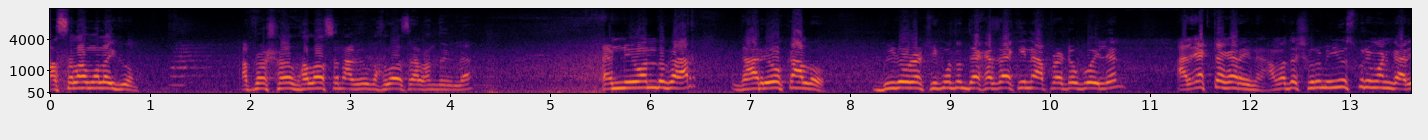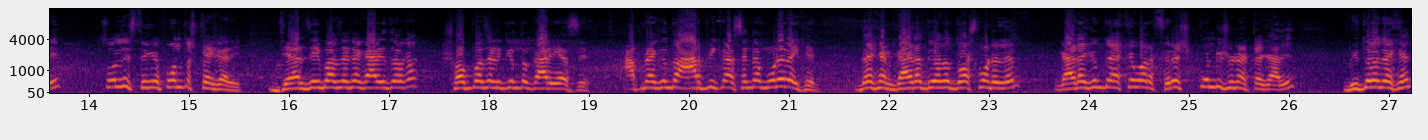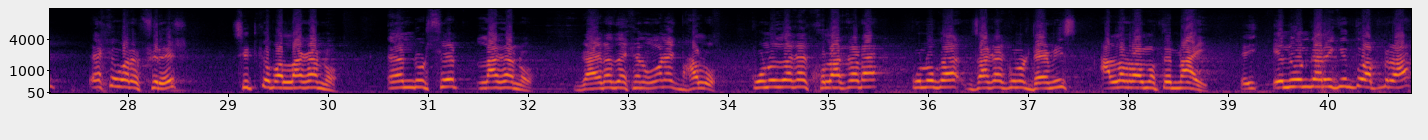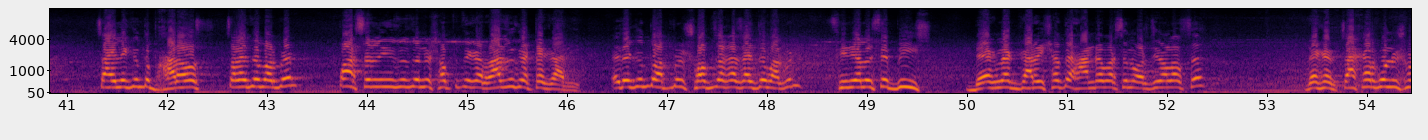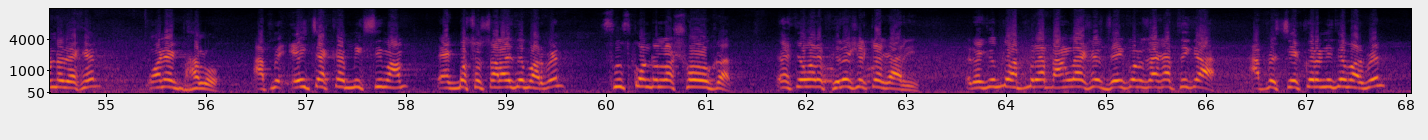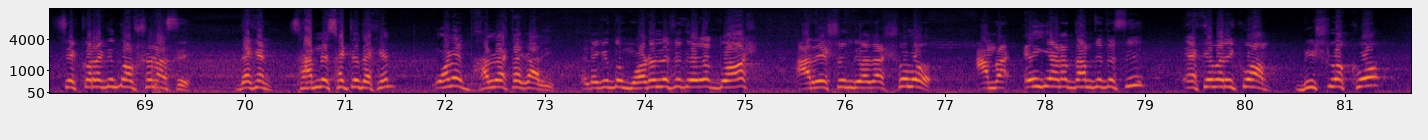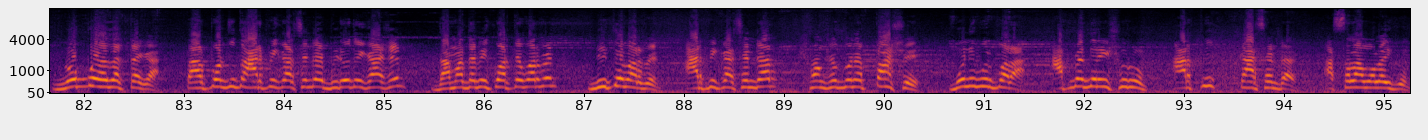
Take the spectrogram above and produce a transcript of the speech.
আসসালামু আলাইকুম। আপনারা সবাই ভালো আছেন, আমিও ভালো আছি, আলহামদুলিল্লাহ। এমনি অন্ধকার গাড়িও কালো। ভিডিওটা ঠিক মতন দেখা যায় কিনা আপনারা একটু বললেন। আর একটা গাড়ি না, আমাদের শোরুমে ইউজ পরিমাণ গাড়ি, চল্লিশ থেকে পঞ্চাশটা গাড়ি। যার যেই বাজেটে গাড়ি দরকার, সব বাজেটে কিন্তু গাড়ি আছে। আপনারা কিন্তু আরপি কার সেন্টার মনে রাখেন। দেখেন, গাড়িটা দুই হাজার দশ মডেলের। গাড়িটা কিন্তু একেবারে ফ্রেশ কন্ডিশনের একটা গাড়ি। ভিতরে দেখেন, একেবারে ফ্রেশ সিট কভার লাগানো অ্যান্ড্রয়েড সেট লাগানো। গাড়িটা দেখেন অনেক ভালো। কোনো জায়গায় খোলা কাটা, কোনো জায়গায় কোনো ড্যামেজ আল্লাহর রহমতে নাই। এই এলিয়ন গাড়ি কিন্তু আপনারা চাইলে কিন্তু ভাড়াও চালাইতে পারবেন। পার্সোনাল ইউজের জন্য সব থেকে রাজুক একটা গাড়ি। এটা কিন্তু আপনি সব জায়গায় যাইতে পারবেন। সিরিয়াল হচ্ছে বিশ। ব্যাকলাইট গাড়ির সাথে হান্ড্রেড পার্সেন্ট অরিজিনাল আছে। দেখেন, চাকার কন্ডিশনটা দেখেন, অনেক ভালো। আপনি এই চাকা ম্যাক্সিমাম এক বছর চালাইতে পারবেন। সুইচ কন্ট্রোলার সহকার। একেবারে ফ্রেশ একটা গাড়ি। এটা কিন্তু আপনারা বাংলাদেশের যে কোনো জায়গা থেকে আপনি চেক করে নিতে পারবেন। চেক করার কিন্তু অপশন আছে। দেখেন, সামনের সাইডটা দেখেন, অনেক ভালো একটা গাড়ি। এটা কিন্তু মডেল হচ্ছে দু হাজার দশ আর রেস্টুরেন্ট দু হাজার ষোলো। আমরা এই গাড়ির দাম যেতেছি একেবারেই কম, বিশ লক্ষ নব্বই হাজার টাকা। তারপর যদি আরপি কার সেন্টার ভিডিও দেখে আসেন, দামাদামি করতে পারবেন। নিতে পারবেন। আরপি কার সেন্টার সংসদ বনের পাশে মণিপুর পাড়া আপনাদের এই শোরুম আরপি কার সেন্টার আসসালামু আলাইকুম।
